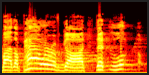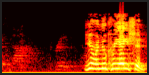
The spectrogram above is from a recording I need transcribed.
by the power of God that lo- you're a new creation,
